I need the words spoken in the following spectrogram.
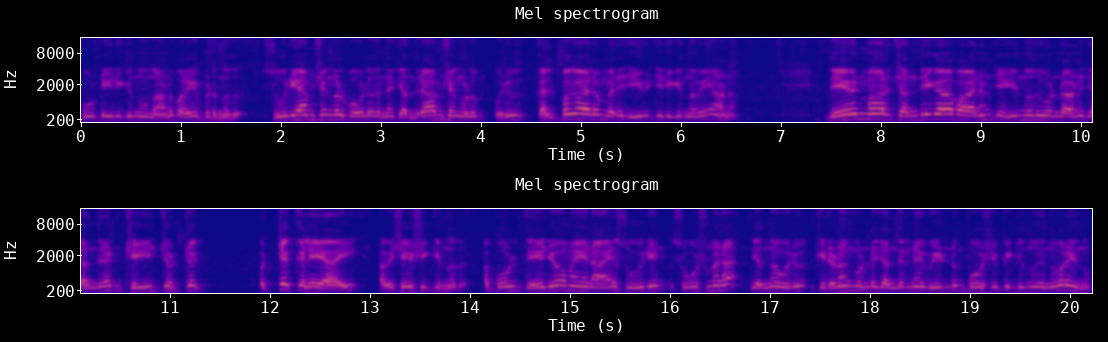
പൂട്ടിയിരിക്കുന്നു എന്നാണ് പറയപ്പെടുന്നത്. സൂര്യാംശങ്ങൾ പോലെ തന്നെ ചന്ദ്രാംശങ്ങളും ഒരു കൽപ്പകാലം വരെ ജീവിച്ചിരിക്കുന്നവയാണ്. ദേവന്മാർ ചന്ദ്രികാപാനം ചെയ്യുന്നതുകൊണ്ടാണ് ചന്ദ്രൻ ക്ഷയിച്ചൊറ്റ ഒറ്റക്കലയായി അവശേഷിക്കുന്നത്. അപ്പോൾ തേജോമയനായ സൂര്യൻ സൂക്ഷ്മന എന്ന ഒരു കിരണം കൊണ്ട് ചന്ദ്രനെ വീണ്ടും പോഷിപ്പിക്കുന്നു എന്ന് പറയുന്നു.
